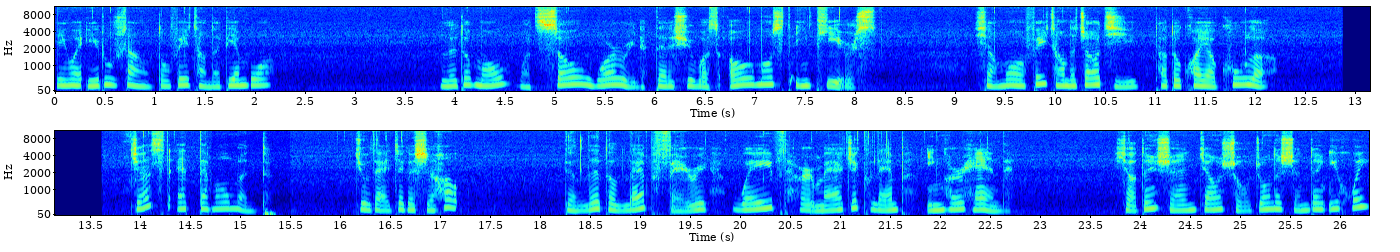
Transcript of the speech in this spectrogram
因为一路上都非常的颠簸。Little Mo was so worried that she was almost in tears. 小莫非常的着急，她都快要哭了。Just at that moment. 就在这个时候，the little lamp fairy waved her magic lamp in her hand。小灯神将手中的神灯一挥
